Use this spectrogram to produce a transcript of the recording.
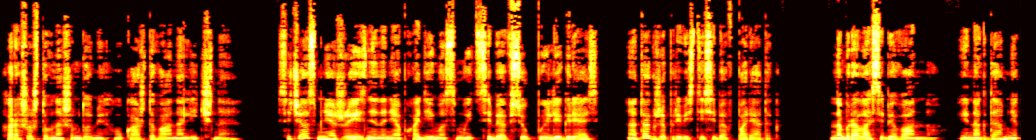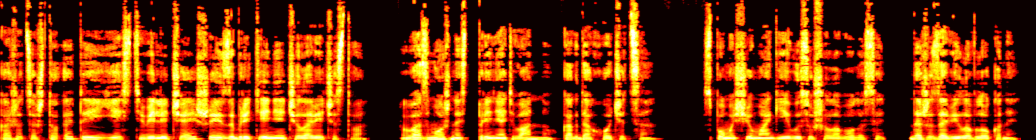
Хорошо, что в нашем доме у каждого она личная. Сейчас мне жизненно необходимо смыть себя всю пыль и грязь, а также привести себя в порядок. Набрала себе ванну. Иногда мне кажется, что это и есть величайшее изобретение человечества. Возможность принять ванну, когда хочется. С помощью магии высушила волосы, даже завила в локоны.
